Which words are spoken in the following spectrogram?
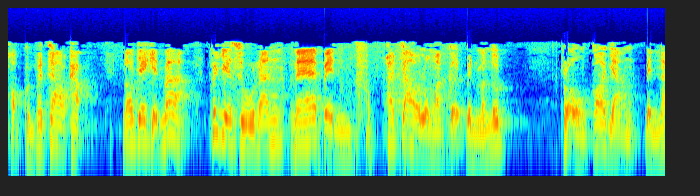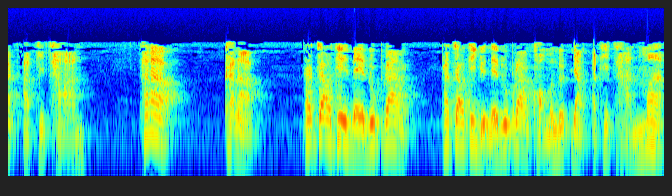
ขอบคุณพระเจ้าครับ เราจะเห็นว่า พระเยซูนั้นแม้เป็นพระเจ้าลงมาเกิดเป็นมนุษย์ พระองค์ก็ยังเป็นนักอธิษฐาน ถ้าขนาดพระเจ้าที่ในรูปร่าง พระเจ้าที่อยู่ในรูปร่างของมนุษย์อย่างอธิษฐานมาก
